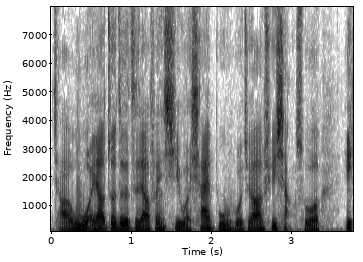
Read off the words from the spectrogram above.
假如我要做这个资料分析，我下一步我就要去想说，诶，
